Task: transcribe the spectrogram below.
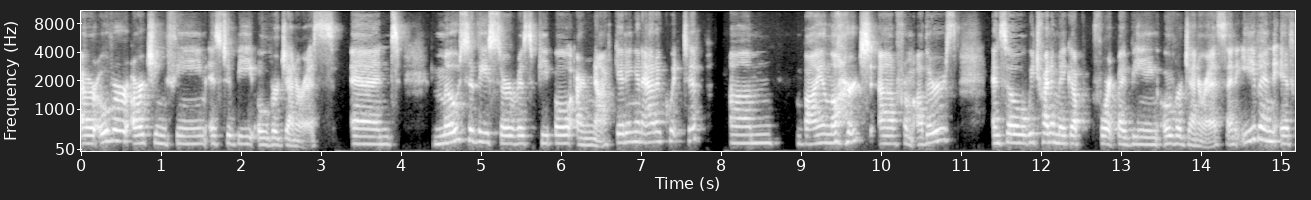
our overarching theme is to be over generous. And most of these service people are not getting an adequate tip. Um, by and large uh, from others. And so we try to make up for it by being over generous. And even if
